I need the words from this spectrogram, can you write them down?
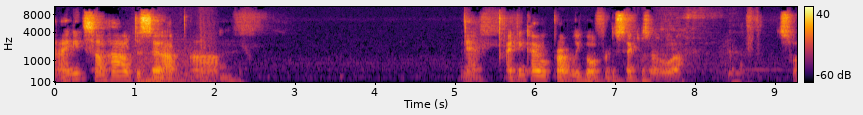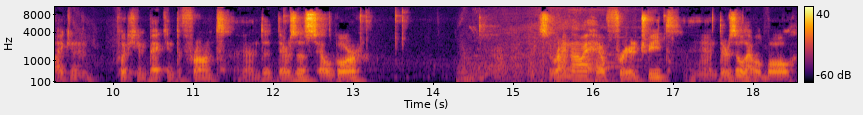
and I need somehow to set up um, yeah I think I will probably go for the second Zorua so I can put him back into front and uh, there's Accelgor so right now I have free retreat and there's a level ball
